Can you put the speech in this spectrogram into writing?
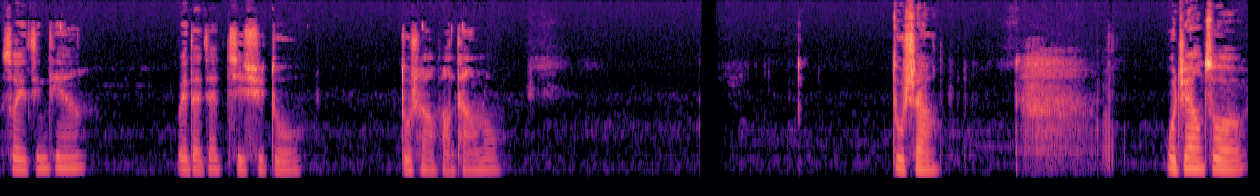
所以今天为大家继续读《杜尚访谈录》。杜尚，我这样做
